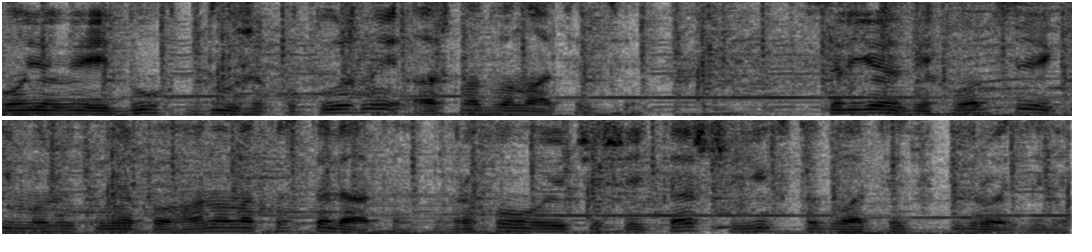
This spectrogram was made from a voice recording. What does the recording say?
бойовий дух дуже потужний, аж на 12. Серйозні хлопці, які можуть непогано накостеляти, враховуючи ще й те, що їх 120 в підрозділі.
